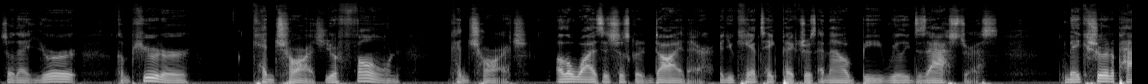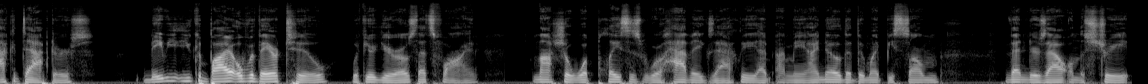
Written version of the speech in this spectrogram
so that your computer can charge, your phone can charge. Otherwise, it's just going to die there and you can't take pictures, and that would be really disastrous. Make sure to pack adapters. Maybe you could buy over there too with your euros, that's fine. I'm not sure what places will have it exactly. I, I mean, I know that there might be some vendors out on the street.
